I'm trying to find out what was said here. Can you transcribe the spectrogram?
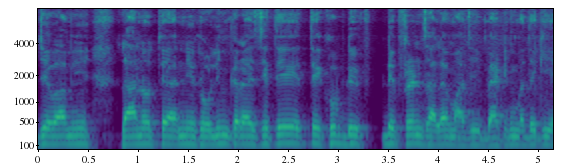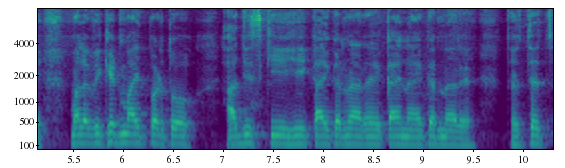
जेव्हा आम्ही लहान होते आणि रोलिंग करायचे ते ते खूप डिफ डिफरंट झालं आहे माझी बॅटिंगमध्ये की मला विकेट माहीत पडतो आधीच की ही काय करणार आहे काय नाही करणार आहे. तर तेच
